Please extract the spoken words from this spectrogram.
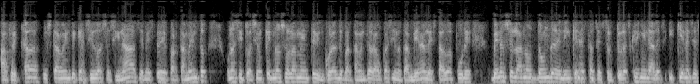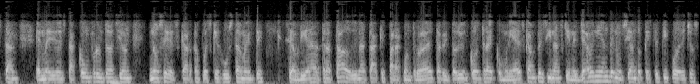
afectadas justamente, que han sido asesinadas en este departamento, una situación que no solamente vincula al departamento de Arauca, sino también al Estado Apure venezolano, donde delinquen estas estructuras criminales y quienes están en medio de esta confrontación, no se descarta pues que justamente se habría tratado de un ataque para controlar el territorio en contra de comunidades campesinas, quienes ya venían denunciando que este tipo de hechos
